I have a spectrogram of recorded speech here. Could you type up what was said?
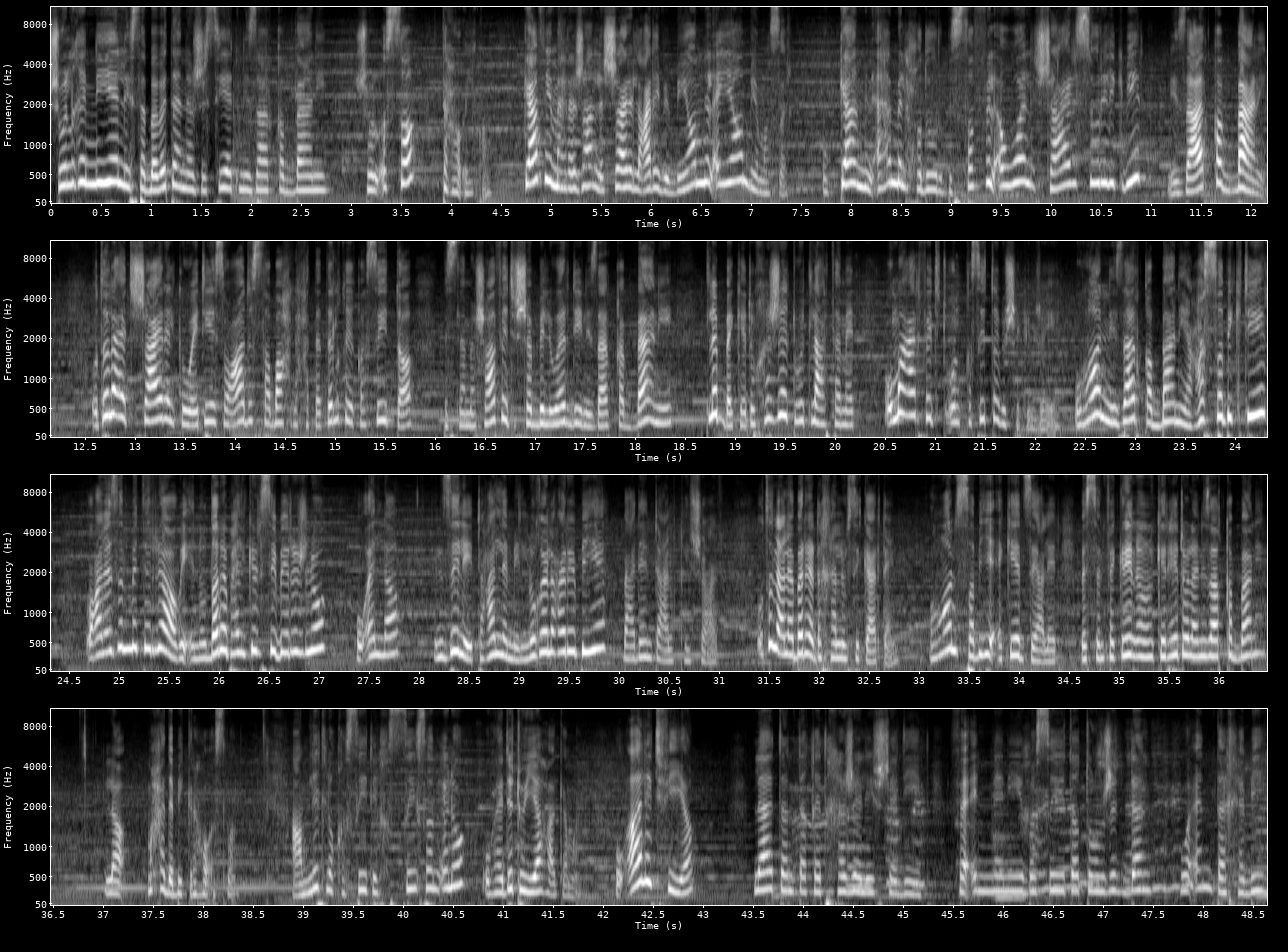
شو الغنية اللي سببتها نرجسية نزار قباني؟ شو القصة؟ تعالوا لكم كان في مهرجان للشعر العربي بيوم من الأيام بمصر وكان من أهم الحضور بالصف الأول الشاعر السوري الكبير نزار قباني وطلعت الشاعرة الكويتية سعاد الصباح لحتى تلقي قصيدتها بس لما شافت الشاب الوردي نزار قباني تلبكت وخجلت وتلعثمت وما عرفت تقول قصيدتها بشكل جيد وهون نزار قباني عصب كتير وعلى ذمة الراوي إنه ضرب هالكرسي برجله وقال لها انزلي تعلمي اللغة العربية بعدين تعلقي شعر. وطلع لبرا دخل له سيكارتين وهون الصبية أكيد زعلت. بس مفكرين إنه كرهته لنزار قباني؟ لا ما حدا بيكرهه أصلا. عملت له قصيدة خصيصا له وهدته إياها كمان. وقالت فيها لا تنتقد خجلي الشديد فإنني بسيطة جدا وأنت خبير.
